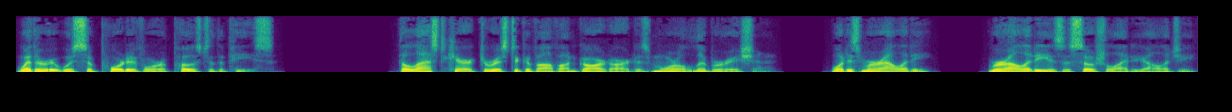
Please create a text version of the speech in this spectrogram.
whether it was supportive or opposed to the piece. The last characteristic of avant garde art is moral liberation. What is morality? Morality is a social ideology,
